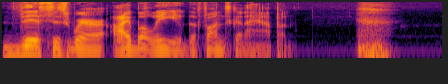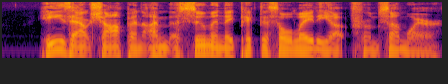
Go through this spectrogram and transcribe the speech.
This is where I believe the fun's going to happen. He's out shopping. I'm assuming they picked this old lady up from somewhere.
